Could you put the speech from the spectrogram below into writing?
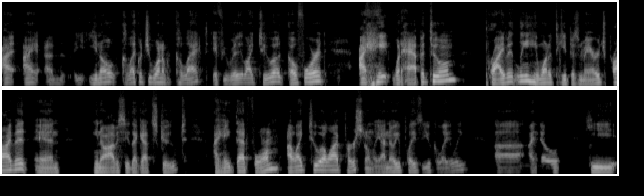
I I uh, you know collect what you want to collect. If you really like Tua, go for it. I hate what happened to him privately. He wanted to keep his marriage private, and you know obviously that got scooped. I hate that for him. I like Tua a lot personally. I know he plays the ukulele. Uh, I know he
